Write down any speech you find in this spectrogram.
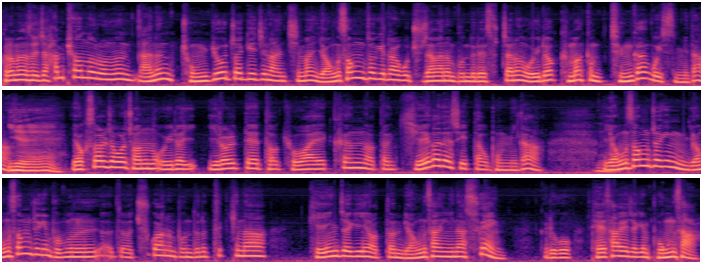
그러면서 이제 한편으로는 나는 종교적이진 않지만 영성적이라고 주장하는 분들의 숫자는 오히려 그만큼 증가하고 있습니다. 예. 역설적으로 저는 오히려 이- 이럴 때 더 교화에 큰 어떤 기회가 될 수 있다고 봅니다. 음. 영성적인 영성적인 부분을 저 추구하는 분들은 특히나 개인적인 어떤 명상이나 수행 그리고 대사회적인 봉사,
